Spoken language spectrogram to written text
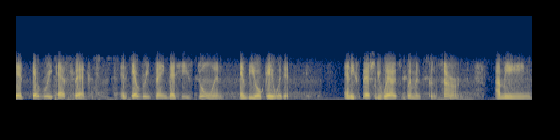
at every aspect and everything that he's doing and be okay with it. and especially where women's concerned. I mean,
